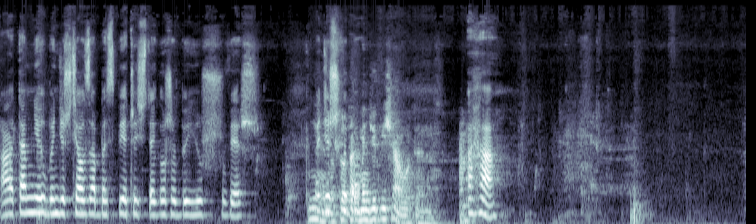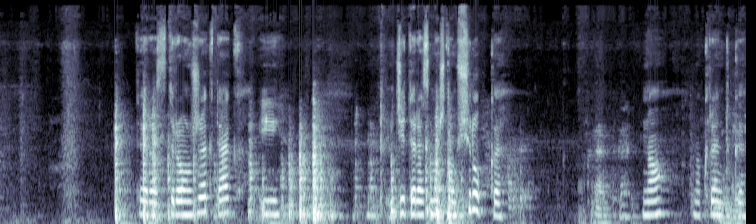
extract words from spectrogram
A tam niech będziesz chciał zabezpieczyć tego, żeby już, wiesz... Nie, Będziesz no to tak będzie wisiało teraz. Aha. Teraz drążek, tak? I gdzie teraz masz tą śrubkę? Okrętkę? No, no krętkę.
